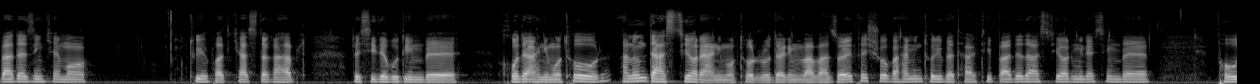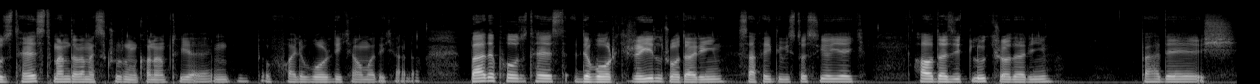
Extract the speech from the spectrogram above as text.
بعد از اینکه ما توی پادکست قبل رسیده بودیم به خود انیماتور الان دستیار انیماتور رو داریم و وظایفش رو و همینطوری به ترتیب بعد دستیار می‌رسیم به پوز تست من دارم اسکرول می‌کنم توی فایل وردی که آماده کردم. بعد پوز تست The Work Reel رو داریم صفحه 231 How Does It Look رو داریم. بعدش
